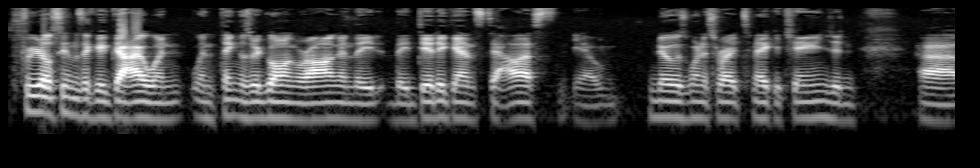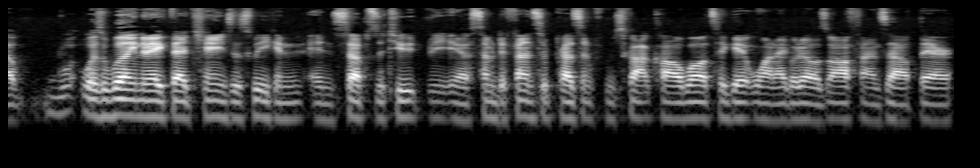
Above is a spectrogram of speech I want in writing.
Friedel seems like a guy when, when things are going wrong, and they, they did against Dallas. You know, knows when it's right to make a change, and uh, was willing to make that change this week and, and substitute you know, some defensive presence from Scott Caldwell to get Juan Agudelo's offense out there.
